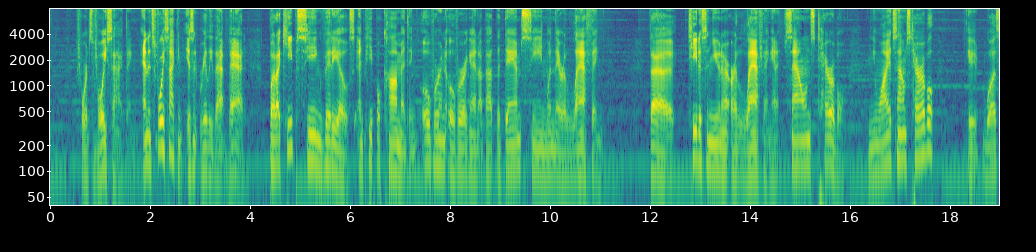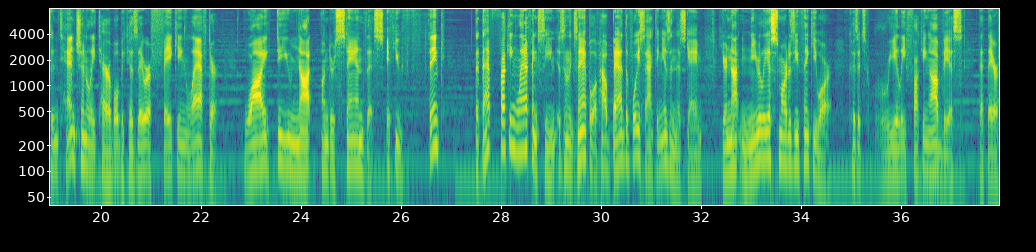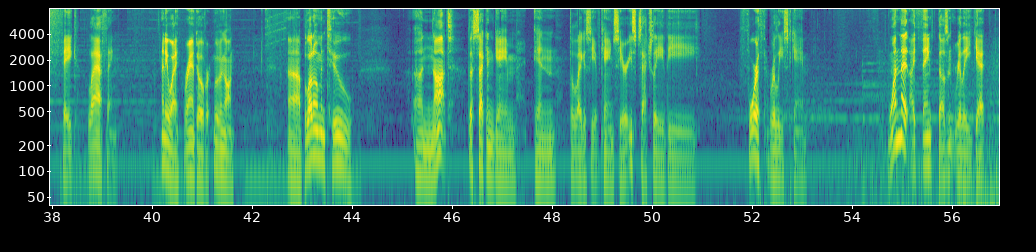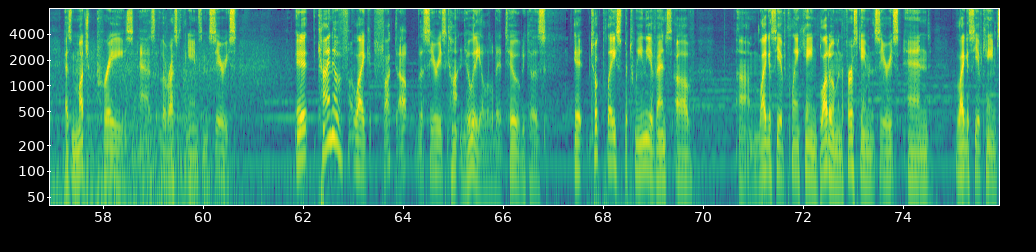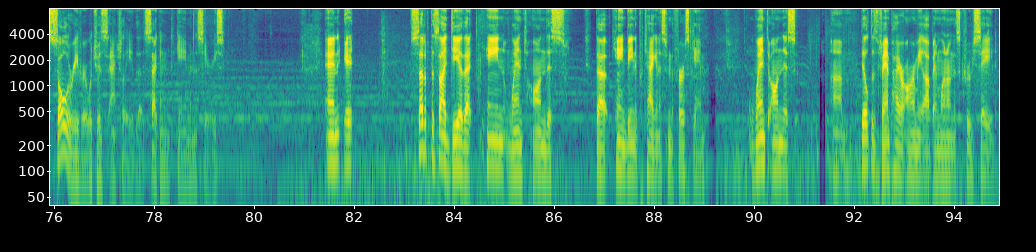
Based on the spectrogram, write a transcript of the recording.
for its voice acting, and its voice acting isn't really that bad. But I keep seeing videos and people commenting over and over again about the damn scene when they're laughing. The Tidus and Yuna are laughing and it sounds terrible. Why it sounds terrible? It was intentionally terrible because they were faking laughter. Why do you not understand this? If you think that that fucking laughing scene is an example of how bad the voice acting is in this game, you're not nearly as smart as you think you are, because it's really fucking obvious that they are fake laughing. Anyway, rant over. Moving on. Uh, Blood Omen 2. Uh, not the second game in the Legacy of Kain series. It's actually the fourth released game. One that I think doesn't really get as much praise as the rest of the games in the series. It kind of like fucked up the series continuity a little bit too because it took place between the events of um, Legacy of Kain Blood Omen, the first game in the series, and Legacy of Kain Soul Reaver, which was actually the second game in the series. And it set up this idea that Kain went on this, the Kain being the protagonist from the first game, went on this, um, built this vampire army up and went on this crusade.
